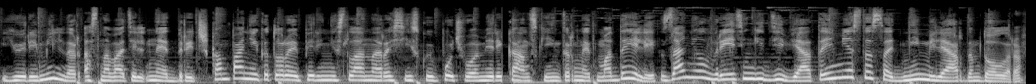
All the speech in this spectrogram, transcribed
Юрий Мильнер, основатель NetBridge, компании, которая перенесла на российскую почву американские интернет-модели, занял в рейтинге девятое место с одним миллиардом долларов.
